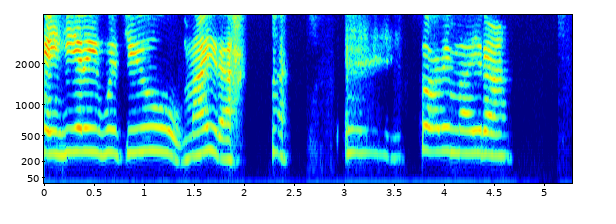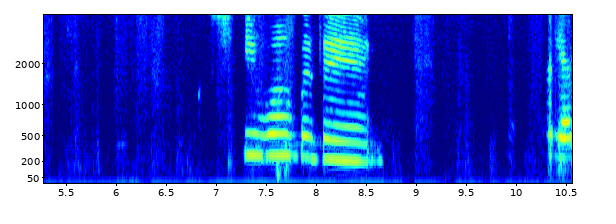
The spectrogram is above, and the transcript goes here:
Okay, here it with you, Mayra. Sorry, Mayra. She was with the Sería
